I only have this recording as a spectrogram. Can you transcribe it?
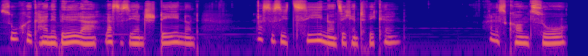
Suche keine Bilder, lasse sie entstehen und lasse sie ziehen und sich entwickeln. Alles kommt so,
